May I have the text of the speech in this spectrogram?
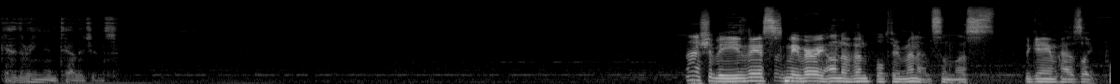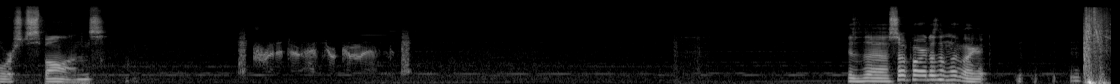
Gathering intelligence. That should be easy. This is gonna be very uneventful two minutes unless the game has like forced spawns. Predator at your command. Because uh, so far it doesn't look like it.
